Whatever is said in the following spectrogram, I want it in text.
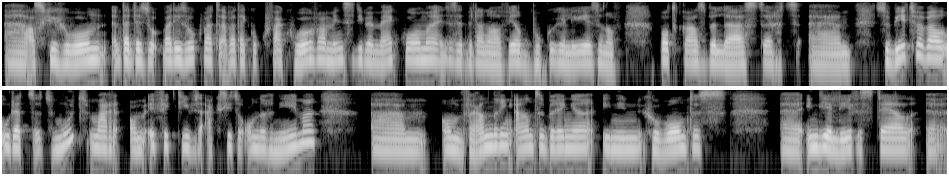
uh, als je gewoon, dat is ook, is ook wat, wat ik ook vaak hoor van mensen die bij mij komen. Ze hebben dan al veel boeken gelezen of podcasts beluisterd. Um, ze weten wel hoe dat het moet, maar om effectief de actie te ondernemen, um, om verandering aan te brengen in hun gewoontes, uh, in die levensstijl, uh,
